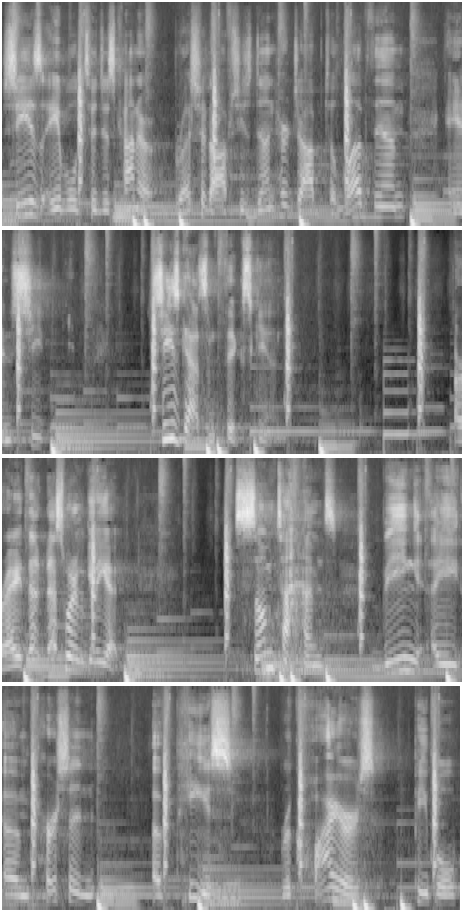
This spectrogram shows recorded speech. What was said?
she is able to just kind of brush it off. She's done her job to love them, and she, she's got some thick skin. All right? That, that's what I'm getting at. Sometimes being a um, person of peace requires people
